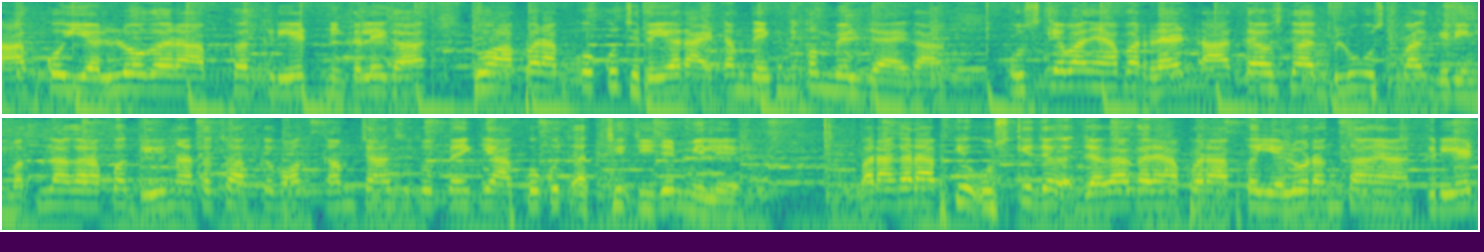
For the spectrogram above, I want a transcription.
आपको येलो अगर आपका क्रिएट निकलेगा तो वहाँ पर आपको कुछ रेयर आइटम देखने को मिल जाएगा। उसके बाद यहाँ पर रेड आता है, उसके बाद ब्लू उसके बाद ग्रीन मतलब अगर आपका ग्रीन आता है तो आपके बहुत कम चांसेस होते हैं कि आपको कुछ अच्छी चीज़ें मिले। पर अगर आपकी उसकी जगह जगह अगर यहाँ पर आपका येलो रंग का यहाँ क्रिएट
